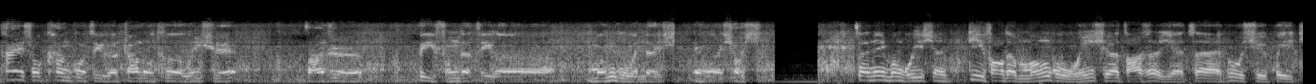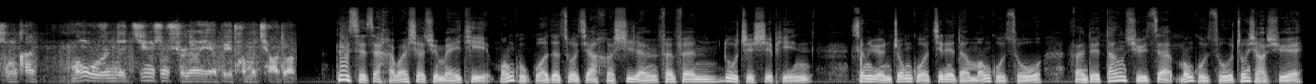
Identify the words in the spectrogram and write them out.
他也说看过这个扎洛特文学杂志被封的这个蒙古文的那个消息，在内蒙古一些地方的蒙古文学杂志也在陆续被停刊，蒙古人的精神食粮也被他们掐断。对此，在海外社群媒体，蒙古国的作家和诗人纷纷录制视频，声援中国境内的蒙古族，反对当局在蒙古族中小学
